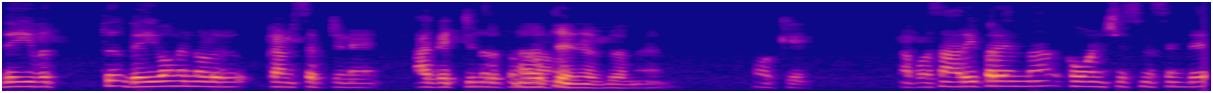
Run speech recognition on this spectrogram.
ദൈവത്ത് ദൈവം എന്നുള്ളൊരു കൺസെപ്റ്റിനെ അകറ്റി നിർത്തുന്നതാണ്. ഓക്കെ അപ്പൊ അപ്പോൾ സാറി പറയുന്ന കോൺഷ്യസ്നെസിന്റെ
